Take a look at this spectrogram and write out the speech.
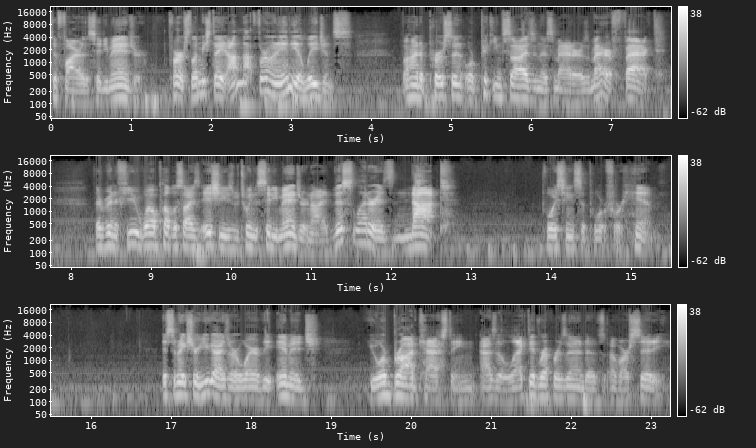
to fire the city manager. First, let me state I'm not throwing any allegiance behind a person or picking sides in this matter. As a matter of fact, there have been a few well publicized issues between the city manager and I. This letter is not voicing support for him. It's to make sure you guys are aware of the image you're broadcasting as elected representatives of our city.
